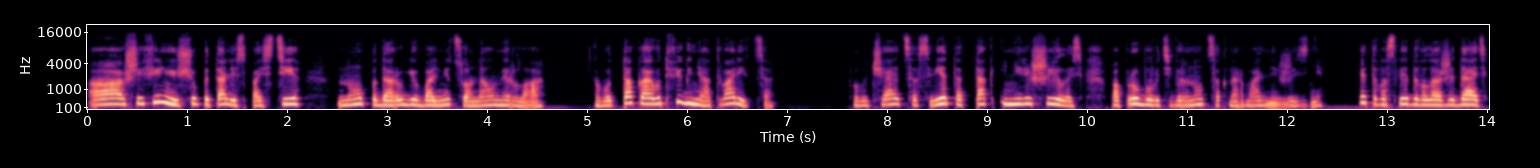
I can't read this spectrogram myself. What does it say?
а Шефиню еще пытались спасти, но по дороге в больницу она умерла. Вот такая вот фигня творится. Получается, Света так и не решилась попробовать вернуться к нормальной жизни. Этого следовало ожидать,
